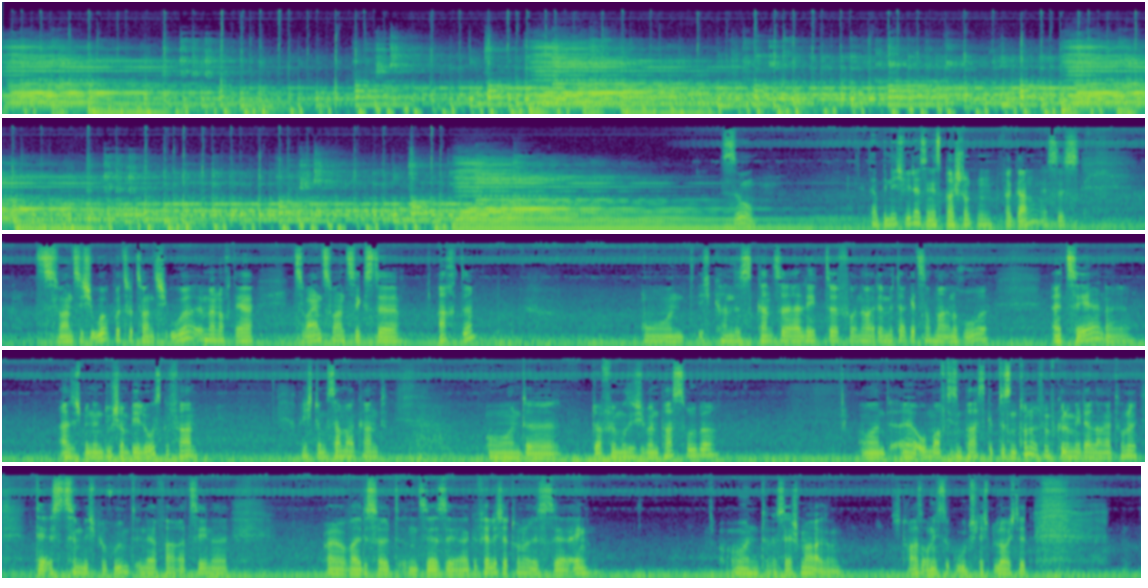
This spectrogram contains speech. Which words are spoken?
da bin ich wieder. Es sind jetzt ein paar Stunden vergangen. Es ist 20 Uhr, kurz vor 20 Uhr, immer noch der 22.8. Und ich kann das ganze Erlebte von heute Mittag jetzt nochmal in Ruhe erzählen. Also ich bin in Dushanbe losgefahren, Richtung Samarkand. Und äh, dafür muss ich über den Pass rüber. Und äh, oben auf diesem Pass gibt es einen Tunnel, fünf Kilometer langer Tunnel. Der ist ziemlich berühmt in der Fahrradszene, äh, weil das halt ein sehr, sehr gefährlicher Tunnel ist, sehr eng. Und äh, sehr schmal. Also die Straße auch nicht so gut, schlecht beleuchtet.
